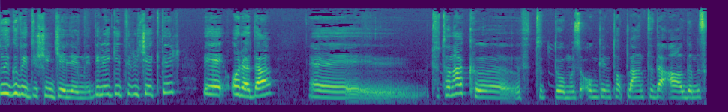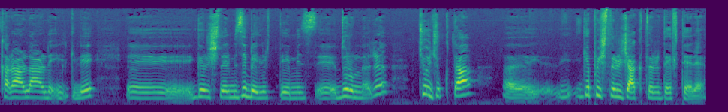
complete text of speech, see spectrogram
duygu ve düşüncelerini dile getirecektir ve orada e, tutanak e, tuttuğumuz o gün toplantıda aldığımız kararlarla ilgili e, görüşlerimizi belirttiğimiz e, durumları çocuk da e, yapıştıracaktır deftere.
